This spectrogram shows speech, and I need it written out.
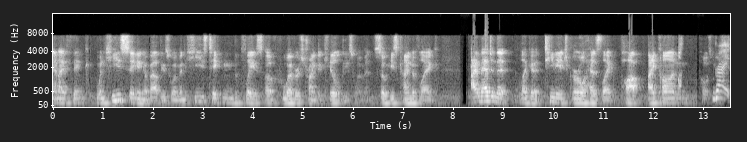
And I think when he's singing about these women, he's taking the place of whoever's trying to kill these women. So he's kind of like, I imagine that like a teenage girl has like pop icon posters. Right.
